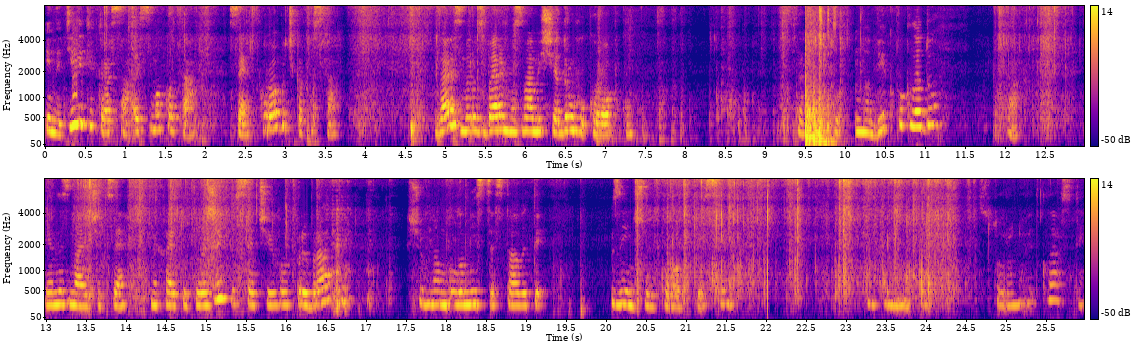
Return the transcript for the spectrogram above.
І не тільки краса, а й смакота. Все, коробочка пуста. Зараз ми розберемо з вами ще другу коробку. Так, на бік покладу. Так. Я не знаю, чи це нехай тут лежить усе, чи його прибрати, щоб нам було місце ставити з іншої коробки все. Напевно, так, сторону відкласти.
